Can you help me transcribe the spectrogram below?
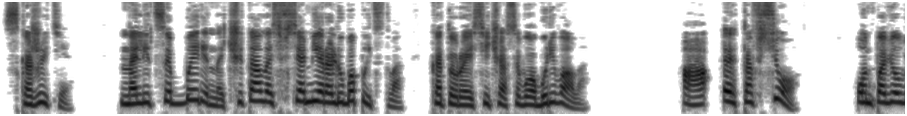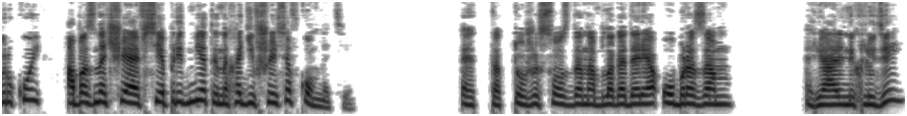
«Скажите, на лице Берина читалась вся мера любопытства, которая сейчас его обуревала. «А это все!» Он повел рукой, обозначая все предметы, находившиеся в комнате. «Это тоже создано благодаря образам реальных людей?»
